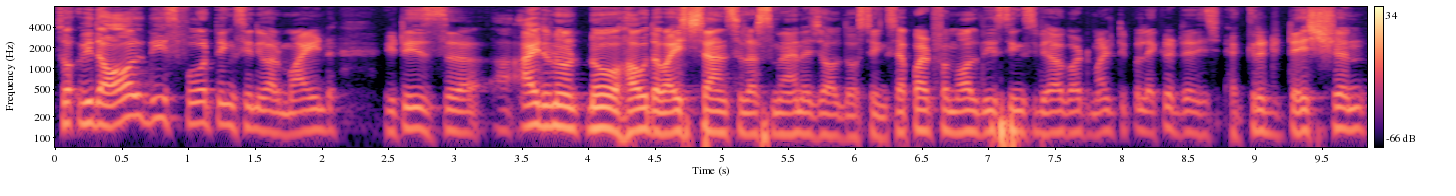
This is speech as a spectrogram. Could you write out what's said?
So with all these four things in your mind, it is, uh, I do not know how the vice chancellors manage all those things. Apart from all these things, we have got multiple accreditation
